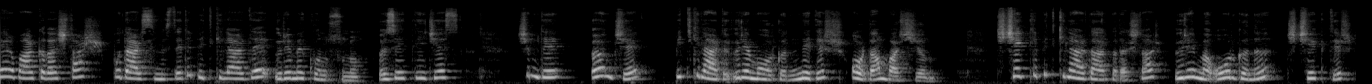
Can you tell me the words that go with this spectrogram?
Merhaba arkadaşlar. Bu dersimizde de bitkilerde üreme konusunu özetleyeceğiz. Şimdi önce bitkilerde üreme organı nedir? Oradan başlayalım. Çiçekli bitkilerde arkadaşlar üreme organı çiçektir.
